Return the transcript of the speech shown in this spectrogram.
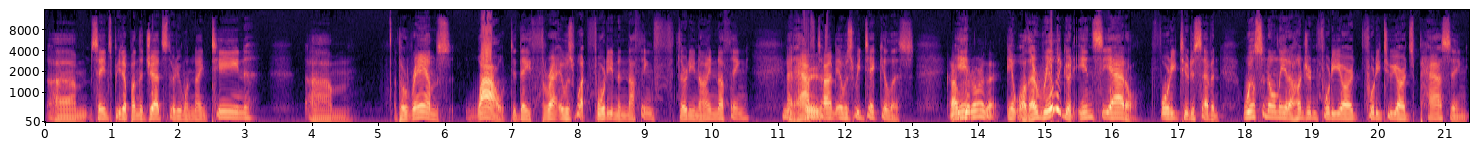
Um, Saints beat up on the Jets 31 19. Um, the Rams, wow, did they threat? It was what, 40 to nothing, 39 nothing at halftime? It was ridiculous. How good are they? It, well, they're really good in Seattle, 42 to 7. Wilson only had 140 yard, 42 yards passing,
